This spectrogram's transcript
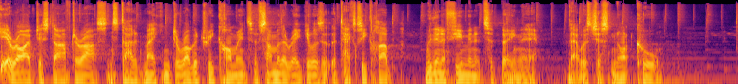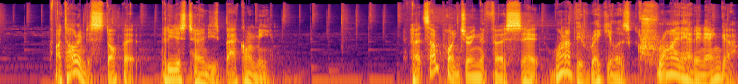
He arrived just after us and started making derogatory comments of some of the regulars at the taxi club within a few minutes of being there. That was just not cool. I told him to stop it, but he just turned his back on me. At some point during the first set, one of the regulars cried out in anger.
